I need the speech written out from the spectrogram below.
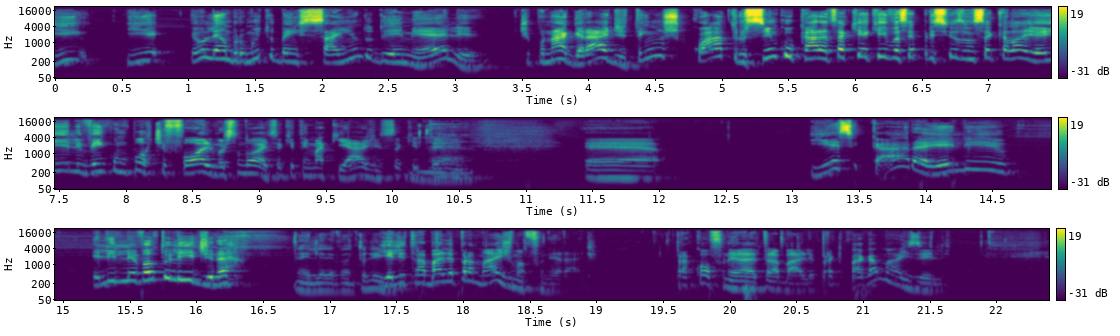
E, e eu lembro muito bem, saindo do ML, tipo, na grade, tem uns quatro, cinco caras, aqui, aqui, você precisa, não sei o que lá. E aí ele vem com um portfólio, mostrando, ó, oh, isso aqui tem maquiagem, isso aqui é. tem... É... E esse cara, ele, ele levanta o lead, né? Ele levanta o lead. E ele trabalha para mais de uma funerária. Para qual funerária ele trabalha? Para que paga mais ele.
